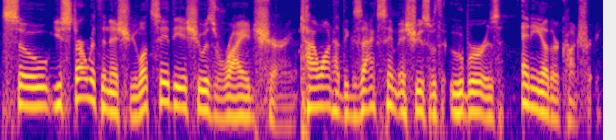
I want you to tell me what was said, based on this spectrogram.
So, you start with an issue. Let's say the issue is ride sharing. Taiwan had the exact same issues with Uber as any other country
